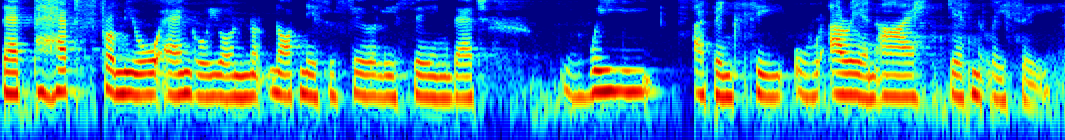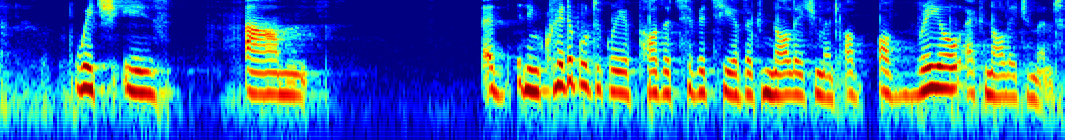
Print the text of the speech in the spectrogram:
that perhaps from your angle you're not necessarily seeing that we, I think, see, or Ari and I definitely see, which is um, an incredible degree of positivity, of acknowledgement, of, of real acknowledgement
